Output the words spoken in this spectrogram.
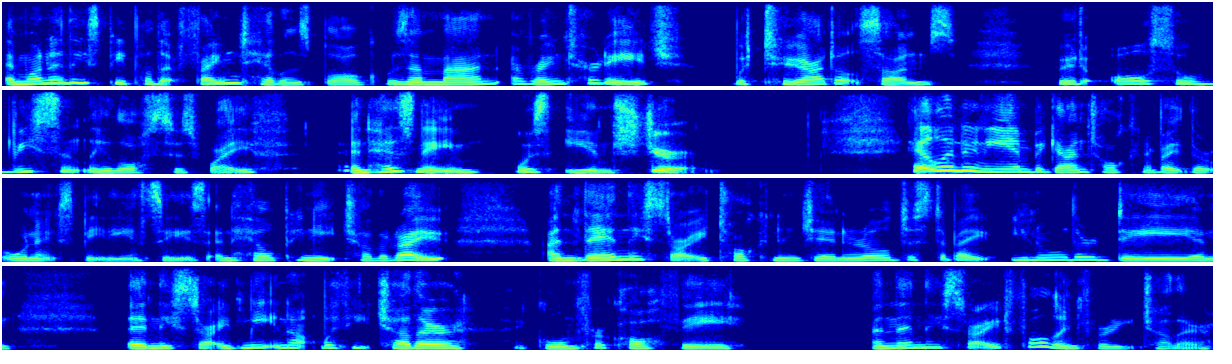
and one of these people that found Helen's blog was a man around her age with two adult sons who had also recently lost his wife, and his name was Ian Stewart. Helen and Ian began talking about their own experiences and helping each other out. And then they started talking in general just about, you know, their day. And then they started meeting up with each other, going for coffee. And then they started falling for each other.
